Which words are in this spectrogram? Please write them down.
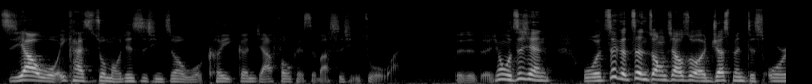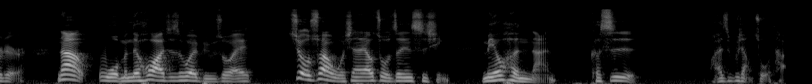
只要我一开始做某件事情之后，我可以更加 focus 把事情做完。对对对，像我之前我这个症状叫做 adjustment disorder。那我们的话就是会，比如说，哎、就算我现在要做这件事情没有很难，可是我还是不想做它，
